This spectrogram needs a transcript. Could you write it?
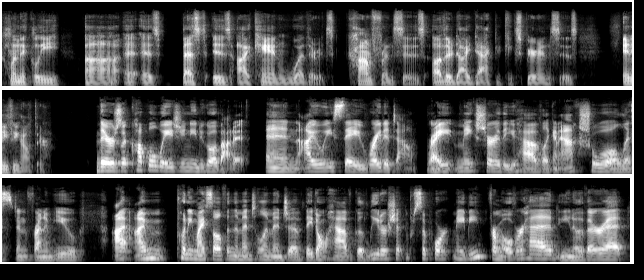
clinically uh, as best as I can, whether it's conferences, other didactic experiences, anything out there? There's a couple ways you need to go about it. And I always say, write it down, right? Make sure that you have like an actual list in front of you. I, am putting myself in the mental image of they don't have good leadership support, maybe from overhead. You know, they're at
